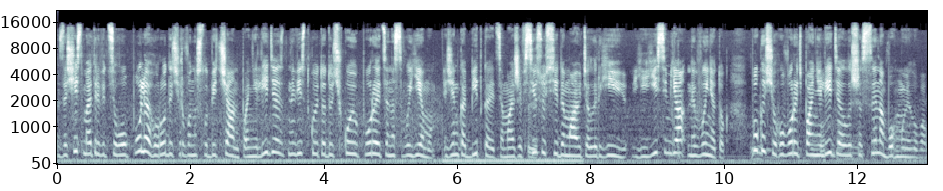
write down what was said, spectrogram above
За 6 метрів від цього поля городи червонослобідчан. Пані Лідія з невісткою та дочкою порається на своєму. Жінка бідкається, майже всі сусіди мають алергію. Її сім'я не виняток. Поки що, говорить пані Лідія, лише сина Бог милував.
